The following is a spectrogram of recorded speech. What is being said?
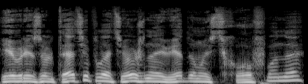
и в результате платежная ведомость Хоффмана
